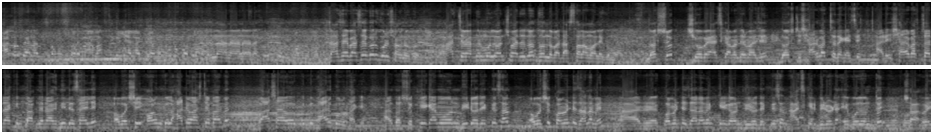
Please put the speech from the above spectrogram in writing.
হাটও বেড়াবি সমস্যা হয় না আমার থেকে লাগবে এমন কোনো কথা না না না। যাচাই বাছাই করে গরু সংগ্রহ করুন। আচ্ছা ভাই আপনার মূল্যবান সময় জন্য ধন্যবাদ। আসসালামু আলাইকুম। দর্শক শিব ভাই আজকে আমাদের মাঝে দশটি সার বাচ্চা দেখাইছে। আর এই সার বাচ্চাটা কিন্তু আপনারা নিতে চাইলে অবশ্যই অরণকুল হাটেও আসতে পারবেন। বাসায়ও কিন্তু ভাইয়ের গরু থাকে। আর দর্শক কে কেমন ভিডিও দেখতে চান অবশ্যই কমেন্টে জানাবেন। আর কমেন্টে জানাবেন কে কেমন ভিডিও দেখতেছেন। আজকের ভিডিওটা এ পর্যন্তই। সবাই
